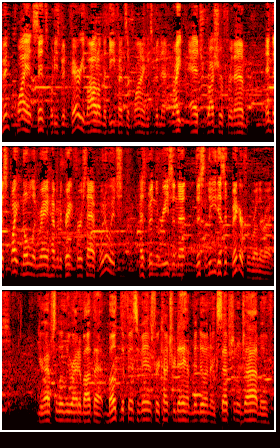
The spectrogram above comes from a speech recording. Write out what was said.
been quiet since, but he's been very loud on the defensive line. He's been that right edge rusher for them. And despite Nolan Ray having a great first half, Winowich has been the reason that this lead isn't bigger for Brother Rice. You're absolutely right about that. Both defensive ends for Country Day have been doing an exceptional job of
